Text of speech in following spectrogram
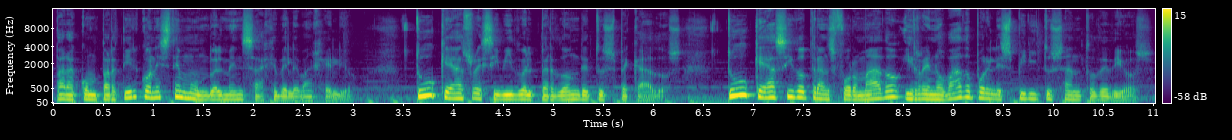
para compartir con este mundo el mensaje del Evangelio? Tú que has recibido el perdón de tus pecados, tú que has sido transformado y renovado por el Espíritu Santo de Dios.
